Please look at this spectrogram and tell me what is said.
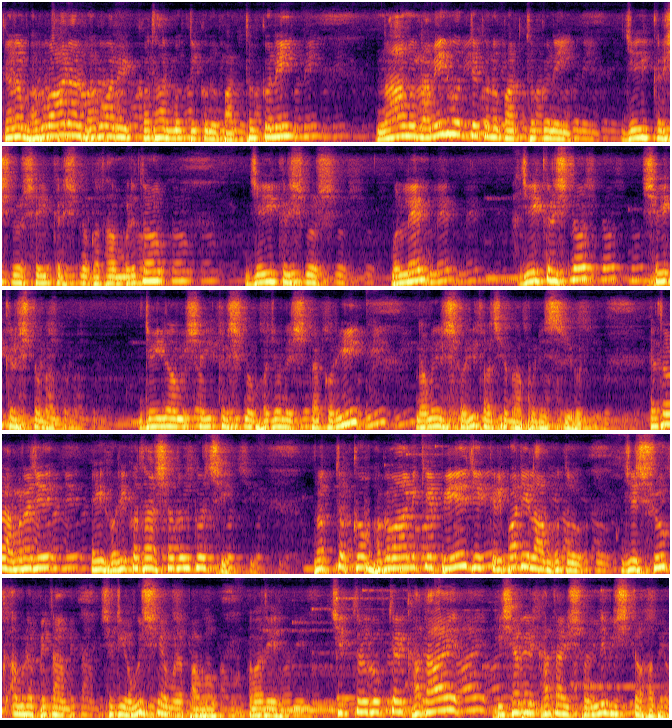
কেন ভগবান আর ভগবানের কথার মধ্যে কোনো পার্থক্য নেই? নাম নামের মধ্যে কোনো পার্থক্য নেই। যেই কৃষ্ণ, সেই কৃষ্ণ কথামৃত। যেই কৃষ্ণ বললেন যেই কৃষ্ণ, সেই কৃষ্ণ নাম। যেই নাম, সেই কৃষ্ণ ভজন নিষ্ঠা করি, নামের সহিত আছেন আপনি শ্রীহরি। এত আমরা যে এই হরিকথা আস্বাদন করছি, প্রত্যক্ষ ভগবানকে পেয়ে যে কৃপাটি লাভ হতো, যে সুখ আমরা পেতাম, সেটি অবশ্যই আমরা পাবো। আমাদের চিত্রগুপ্তের খাতায়, হিসাবের খাতায় সন্নিবিষ্ট হবে।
